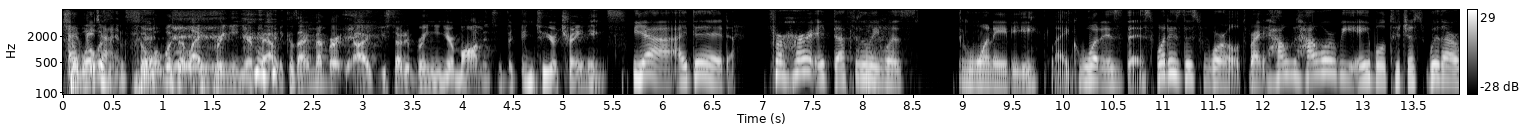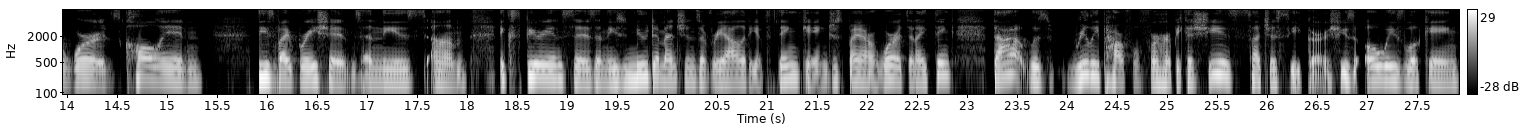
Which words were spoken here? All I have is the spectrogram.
So what was time. it, so what was it like bringing your family? Because I remember uh, you started bringing your mom into the into your trainings. Yeah, I did. For her, it definitely was 180. Like, what is this? What is this world? Right? How how are we able to just with our words call in these vibrations and these um, experiences and these new dimensions of reality of thinking just by our words? And I think that was really powerful for her because she is such a seeker. She's always looking.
